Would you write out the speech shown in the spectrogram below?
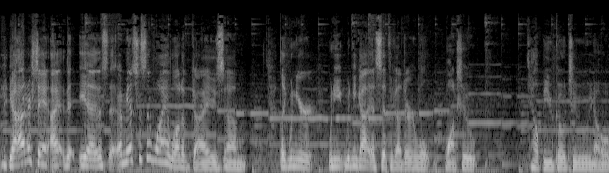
yeah, I understand. I th- yeah, this, I mean that's just why a lot of guys, um, like when you're when you when you got a significant other, will want to help you go to you know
